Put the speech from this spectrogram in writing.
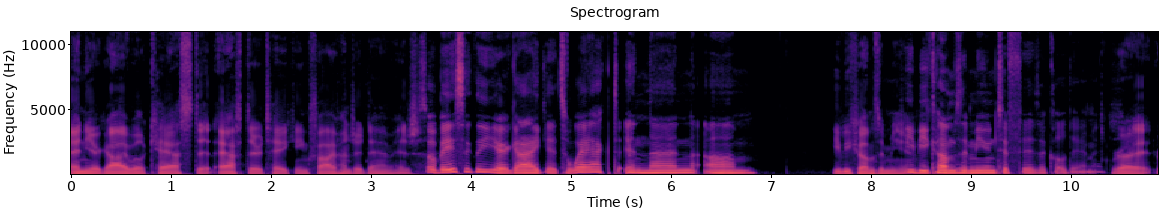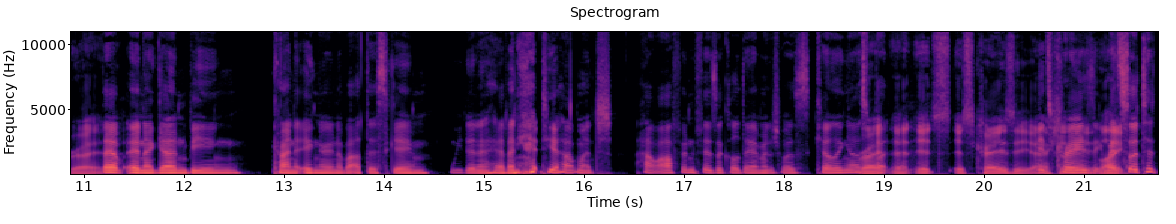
and your guy will cast it after taking 500 damage So basically, your guy gets whacked, and then um, he becomes immune he becomes immune to physical damage. right right That and again, being kind of ignorant about this game, we didn't have any idea how much, how often physical damage was killing us. right But and it's it's crazy it's actually. crazy. like, Wait, so to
